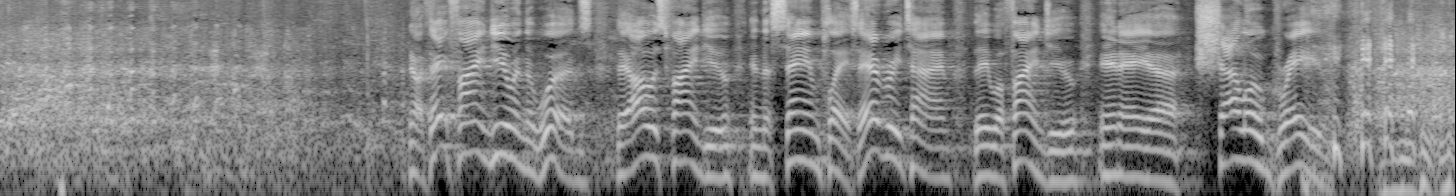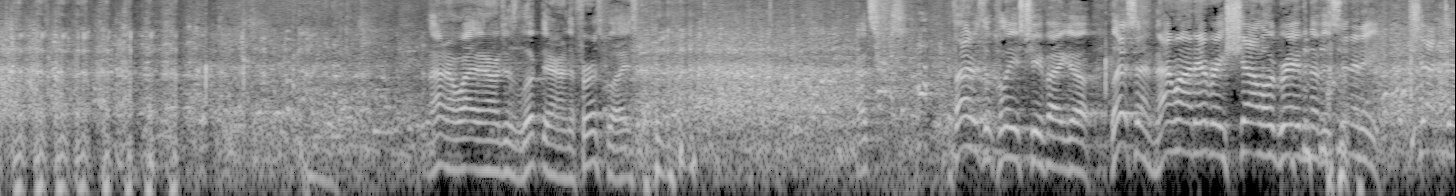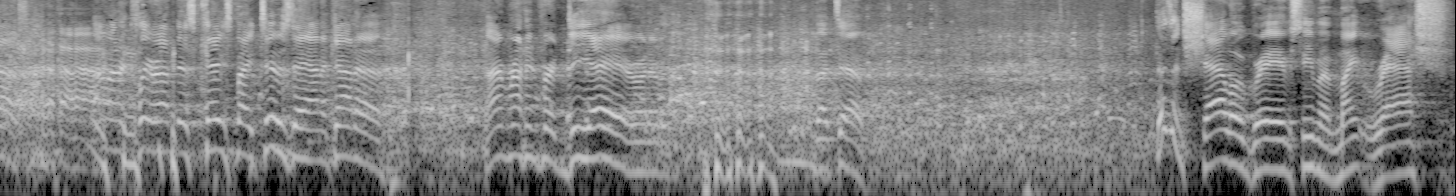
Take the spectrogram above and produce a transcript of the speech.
Now, if they find you in the woods, they always find you in the same place. Every time they will find you in a uh, shallow grave. I don't know why they don't just look there in the first place. That's, if I was the police chief, I'd go, listen, I want every shallow grave in the vicinity checked out. I want to clear up this case by Tuesday on account of I'm running for DA or whatever. but uh, doesn't shallow grave seem a mite rash?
